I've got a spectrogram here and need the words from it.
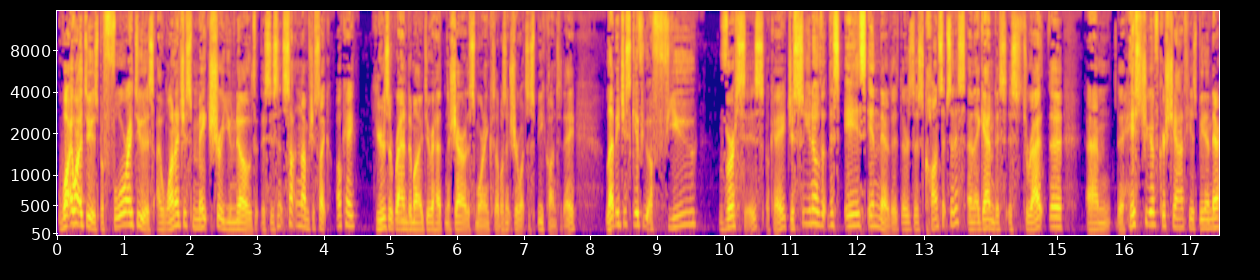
what I want to do is before I do this, I want to just make sure you know that this isn't something I'm just like, okay, here's a random idea I had in the shower this morning because I wasn't sure what to speak on today. Let me just give you a few verses, okay, just so you know that this is in there. That there's this concepts of this, and again, this is throughout the um, the history of Christianity has been in there.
